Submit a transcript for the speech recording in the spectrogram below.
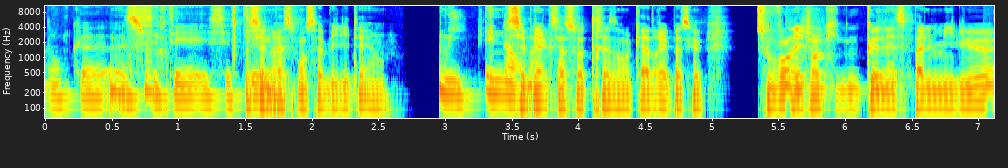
Donc euh, c'était C'est une responsabilité. hein. Oui énorme. C'est bien que ça soit très encadré parce que souvent les gens qui ne connaissent pas le milieu,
